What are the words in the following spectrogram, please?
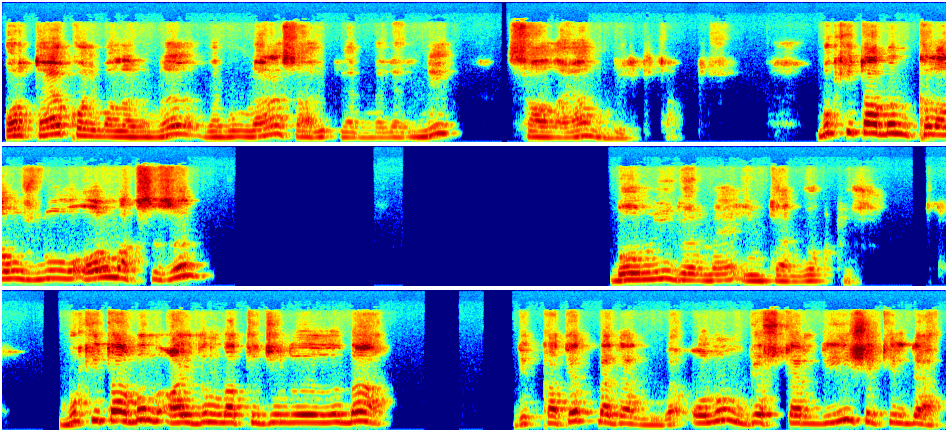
ortaya koymalarını ve bunlara sahiplenmelerini sağlayan bir kitaptır. Bu kitabın kılavuzluğu olmaksızın doğruyu görmeye imkan yoktur. Bu kitabın aydınlatıcılığına dikkat etmeden ve onun gösterdiği şekilde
